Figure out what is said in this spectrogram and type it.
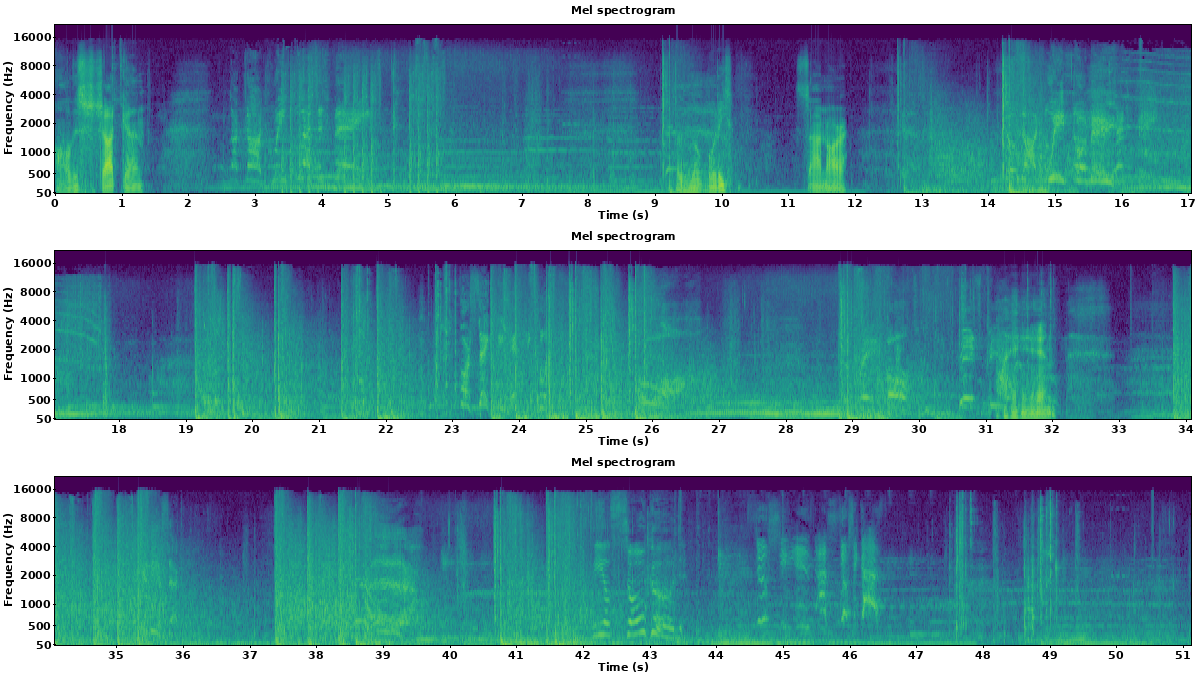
Oh, this shotgun. The God Queen blesses me! Hello, buddy. Sayonara. Do not weep for me! Forsake these man. Give me a sec. Feels so good. Sushi is as sushi does!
